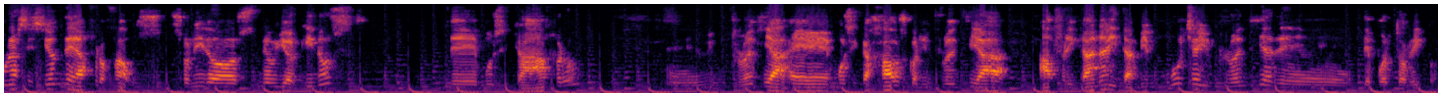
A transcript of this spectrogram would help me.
una sesión de Afro House, sonidos neoyorquinos de música afro, eh, influencia eh, música house con influencia africana y también mucha influencia de, de Puerto Rico.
